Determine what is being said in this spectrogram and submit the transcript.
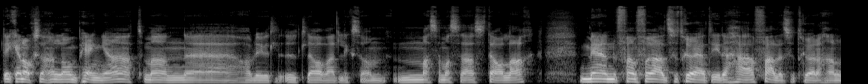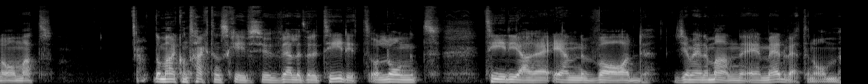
Det kan också handla om pengar, att man eh, har blivit utlovad liksom massa, massa stålar. Men framförallt så tror jag att i det här fallet så tror jag det handlar om att de här kontrakten skrivs ju väldigt, väldigt tidigt och långt tidigare än vad gemene man är medveten om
